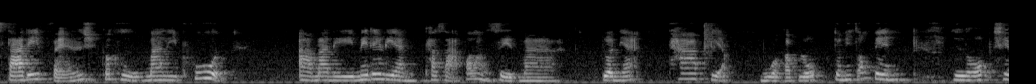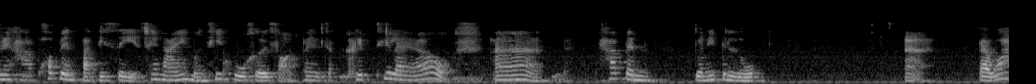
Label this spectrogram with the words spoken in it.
study French ก็คือมารีพูดอามารีไม่ได้เรียนภาษาฝรั่งเศสมา ตัวเนี้ยถ้าเปรียบบวกกับลบ ตัวนี้ต้องเป็นลบใช่ไหมคะ เพราะเป็นปฏิเสธใช่ไหม เหมือนที่ครูเคยสอนไปจากคลิปที่แล้ว อ่า ถ้าเป็นตัวนี้เป็นลบ อ่า แปลว่า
